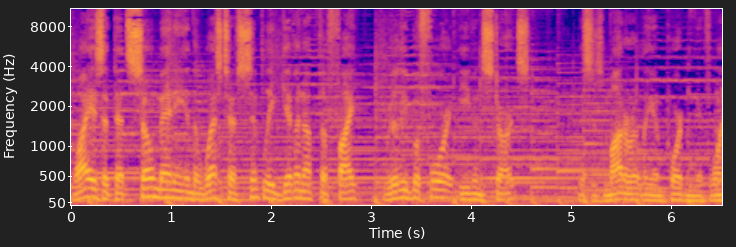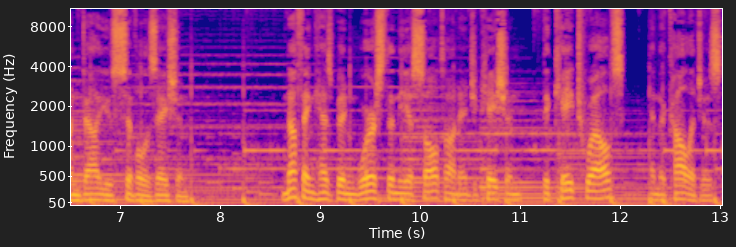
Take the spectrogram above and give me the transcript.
Why is it that so many in the West have simply given up the fight, really before it even starts? This is moderately important if one values civilization. Nothing has been worse than the assault on education, the K 12s, and the colleges.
